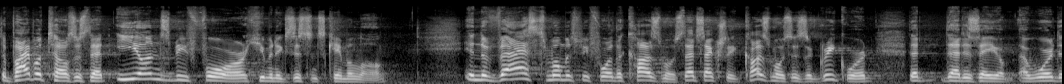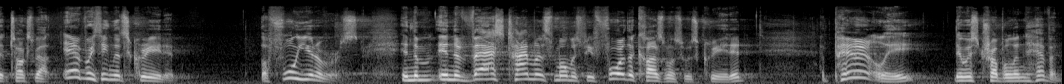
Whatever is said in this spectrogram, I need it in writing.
the Bible tells us that eons before human existence came along, in the vast moments before the cosmos, that's actually, cosmos is a Greek word that, that is a, a word that talks about everything that's created, the full universe. In the, in the vast, timeless moments before the cosmos was created, apparently there was trouble in heaven.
